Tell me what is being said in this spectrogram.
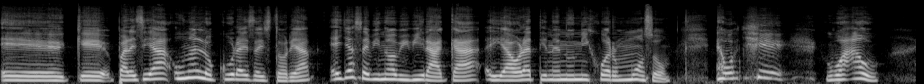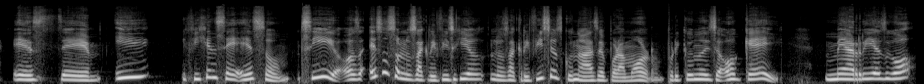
eh, que parecía una locura esa historia. Ella se vino a vivir acá y ahora tienen un hijo hermoso. Oye, wow. Este, y fíjense eso. Sí, o sea, esos son los sacrificios, los sacrificios que uno hace por amor. Porque uno dice, ok, me arriesgo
